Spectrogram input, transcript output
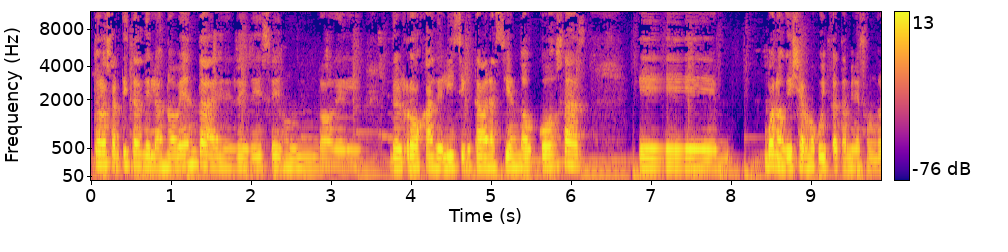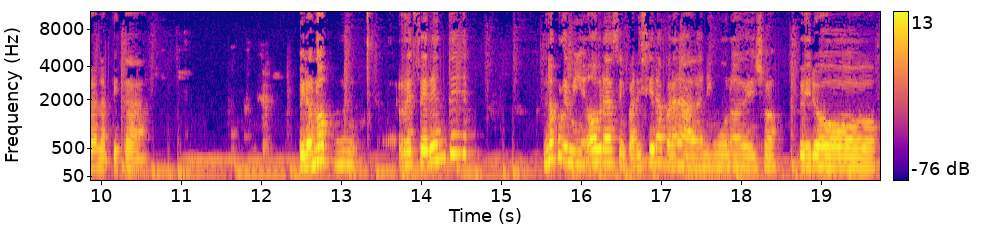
todos los artistas de los 90, de, ese mundo del, del Rojas, del Lisi, que estaban haciendo cosas. Eh, bueno, Guillermo Cuitca también es un gran artista, pero no referente, no porque mi obra se pareciera para nada a ninguno de ellos, pero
